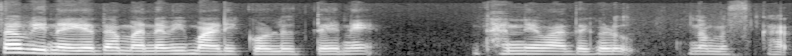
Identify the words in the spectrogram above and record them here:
ಸವಿನಯದ ಮನವಿ ಮಾಡಿಕೊಳ್ಳುತ್ತೇನೆ. ಧನ್ಯವಾದಗಳು. ನಮಸ್ಕಾರ.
